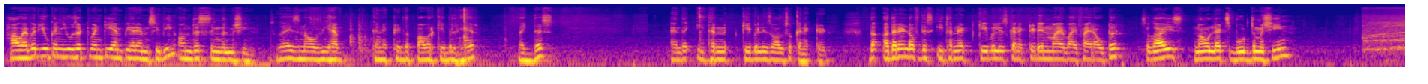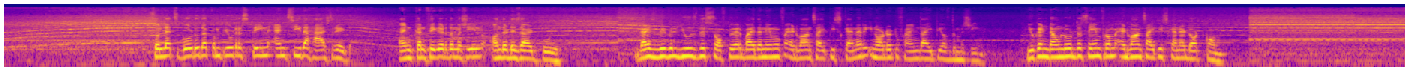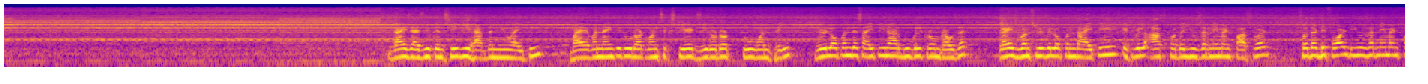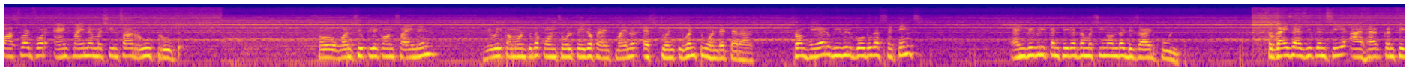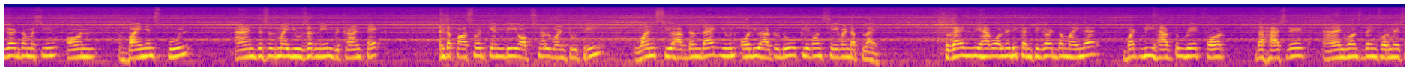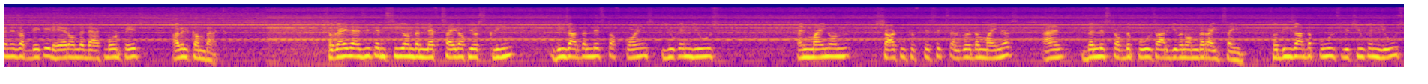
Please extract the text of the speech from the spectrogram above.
however you can use a 20 ampere MCB on this single machine. So guys now we have connected the power cable here like this. And the ethernet cable is also connected. The other end of this ethernet cable is connected in my Wi-Fi router. So guys now let's boot the machine. So let's go to the computer screen and see the hash rate and configure the machine on the desired pool. Guys, we will use this software by the name of Advanced IP Scanner in order to find the IP of the machine. You can download the same from advancedipscanner.com. Guys, as you can see, we have the new IP by 192.168.0.213. We will open this IP in our Google Chrome browser guys once we will open the IP it will ask for the username and password. So the default username and password for Antminer machines are root root. So once you click on sign in you will come on to the console page of Antminer S21 200 terahash from here we will go to the settings and we will configure the machine on the desired pool. So guys as you can see I have configured the machine on Binance pool and this is my username Vikrant Tech and the password can be optional 123 once you have done that you all you have to do click on save and apply. So guys we have already configured the miner but we have to wait for the hash rate. And once the information is updated here on the dashboard page I will come back. So guys as you can see on the left side of your screen these are the list of coins you can use and mine on SHA-256 algorithm miners. And the list of the pools are given on the right side so these are the pools which you can use.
